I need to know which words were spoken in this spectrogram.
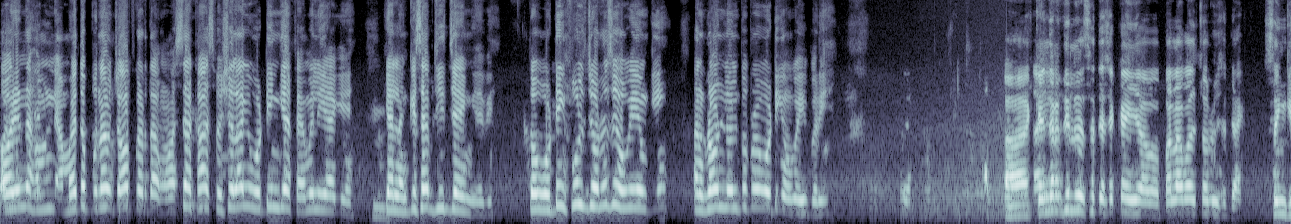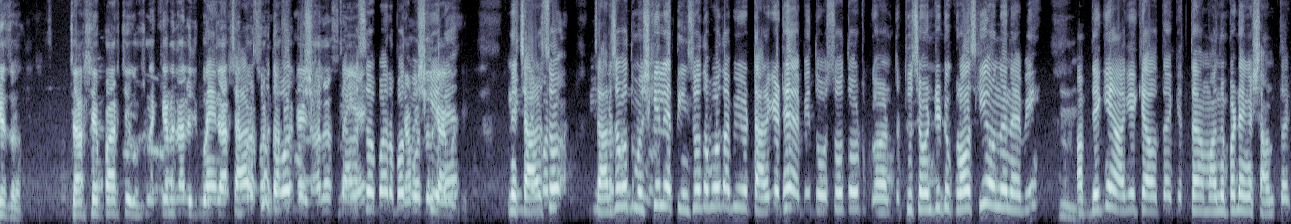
और इन्हें हम मैं तो पुनः जॉब करता हूँ। वहाँ से कहा स्पेशल आके वोटिंग किया फैमिली आके क्या लंके साहब जीत जाएंगे अभी? तो वोटिंग फुल जोरों से हो गई उनकी और ग्राउंड लेवल पे वोटिंग हो गई पूरी। अं, केंद्रातील सध्याचे काही बलाबल चालू आहे सध्या संख्येचं. चारशे पारची घोषणा करण्यात आली होती, पण नहीं चार सौ पार बहुत पर मुश्किल है? नहीं चार सौ चार सौ बहुत मुश्किल है तीन सौ तो बहुत अभी टारगेट है अभी दो सौ तो टू सेवेंटी टू क्रॉस किया उन्होंने अभी। अब देखें आगे क्या होता है कितना मालूम पड़ेगा शाम तक।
